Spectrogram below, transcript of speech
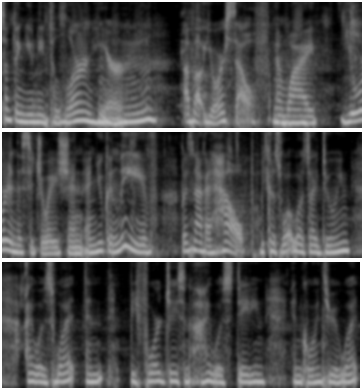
something you need to learn here mm-hmm. about yourself and why you're in this situation and you can leave, but it's not going to help. Because what was I doing? I was what? And before Jason, I was dating and going through what?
